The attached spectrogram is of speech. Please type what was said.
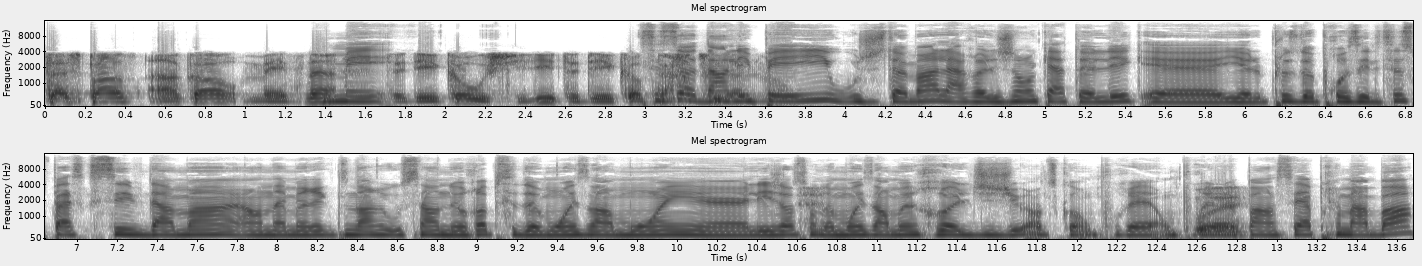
Ça se passe encore maintenant. Mais as des cas au Chili, as des cas C'est ça, dans, les pays où justement la religion catholique, euh, il y a le plus de prosélytisme parce que c'est évidemment en Amérique du Nord et aussi en Europe, c'est de moins en moins, euh, les gens sont de moins en moins religieux. En tout cas, on pourrait, on pourrait le penser après ma barre.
